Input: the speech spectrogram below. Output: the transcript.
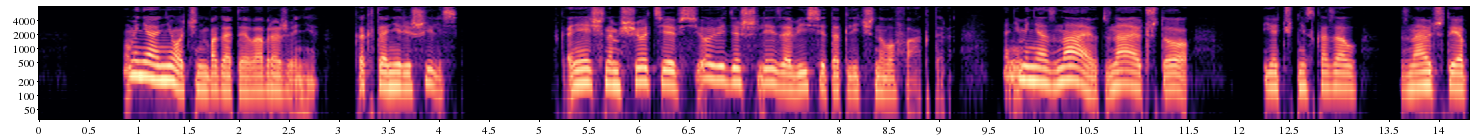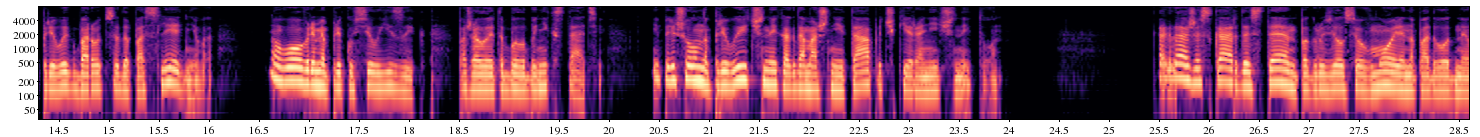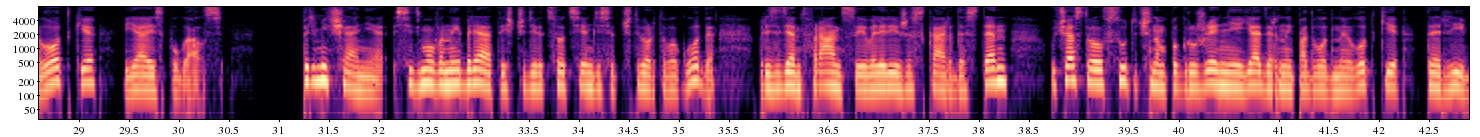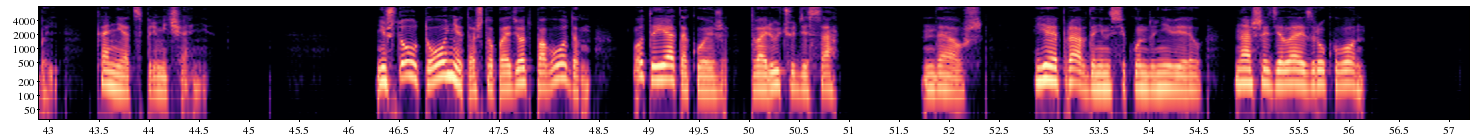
У меня не очень богатое воображение. Как-то они решились. В конечном счете, все, видишь ли, зависит от личного фактора. Они меня знают, знают, что... Я чуть не сказал, знают, что я привык бороться до последнего, но вовремя прикусил язык, пожалуй, это было бы не кстати, и перешел на привычный, как домашние тапочки, ироничный тон. Когда же Скар де Стен погрузился в море на подводной лодке, я испугался — Примечание. 7 ноября 1974 года президент Франции Валерий Жескар д'Эстен участвовал в суточном погружении ядерной подводной лодки «Террибль». Конец примечания. Не что утонет, а что пойдет по водам. Вот и я такой же, творю чудеса. Да уж, я и правда ни на секунду не верил. Наши дела из рук вон.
